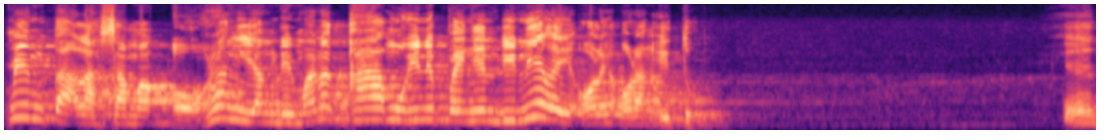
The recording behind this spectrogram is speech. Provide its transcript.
Mintalah sama orang yang di mana kamu ini pengen dinilai oleh orang itu. Ya,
